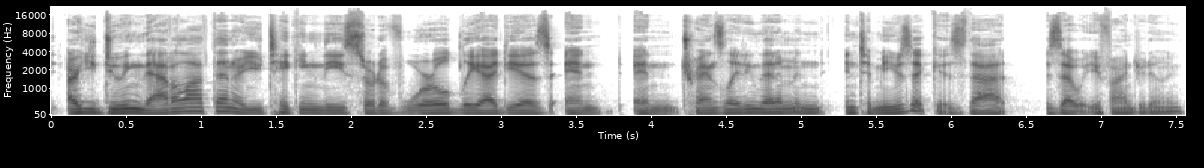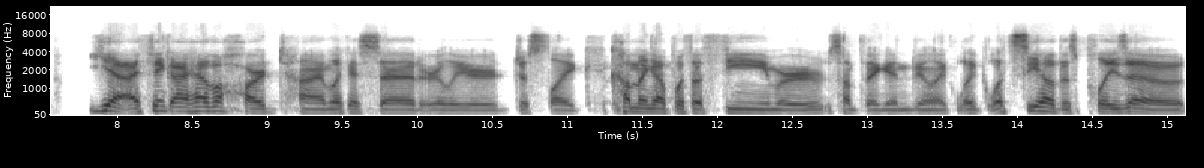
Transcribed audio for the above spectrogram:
Are you doing that a lot then? Are you taking these sort of worldly ideas and and translating them in, into music? Is that is that what you find you're doing? Yeah, I think I have a hard time, like I said earlier, just like coming up with a theme or something and being like, like let's see how this plays out.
